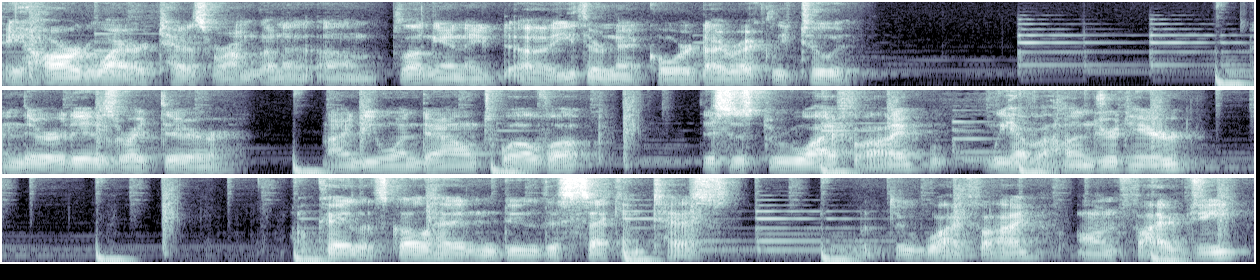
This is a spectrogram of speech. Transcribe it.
a hardwire test where I'm gonna um, plug in a uh, ethernet cord directly to it. And there it is right there, 91 down, 12 up. This is through Wi-Fi. We have 100 here. Okay, let's go ahead and do the second test through Wi-Fi on 5G.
